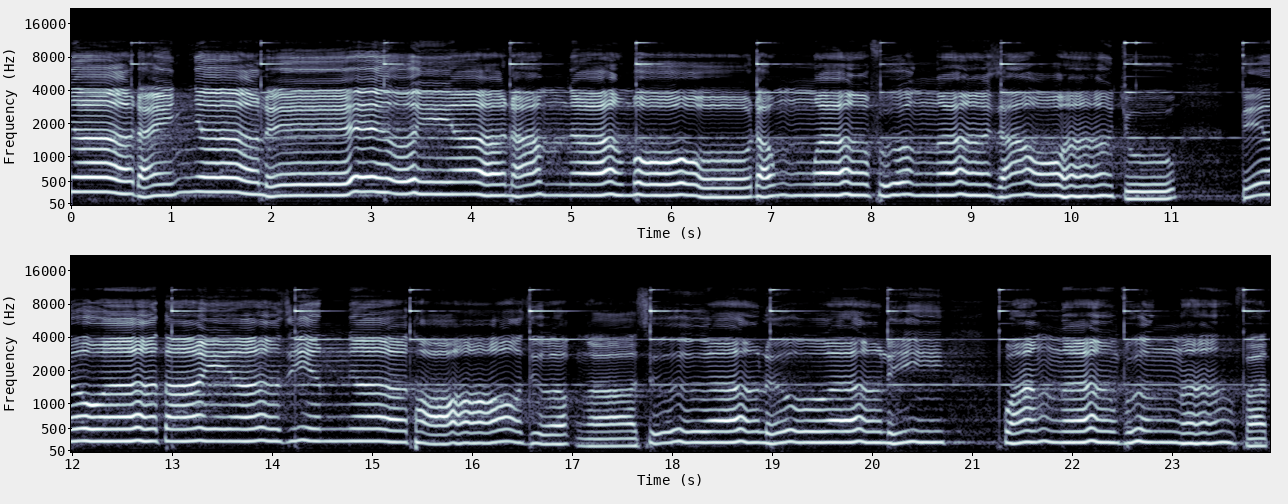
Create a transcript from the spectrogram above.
ờ, đảnh ờ, lễ ơi ờ, nam mô đông phương giáo chủ, tiêu tai diên thọ, dược sư lưu lý, quang vương phật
